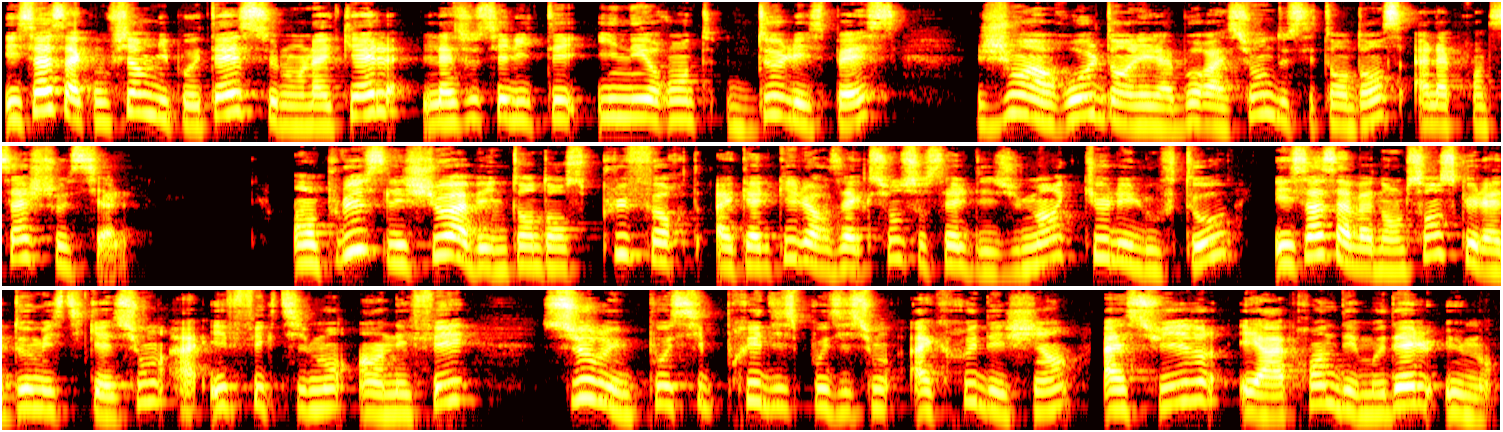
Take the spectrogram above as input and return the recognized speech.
Et ça, ça confirme l'hypothèse selon laquelle la socialité inhérente de l'espèce joue un rôle dans l'élaboration de ces tendances à l'apprentissage social. En plus, les chiots avaient une tendance plus forte à calquer leurs actions sur celles des humains que les louveteaux, et ça, ça va dans le sens que la domestication a effectivement un effet sur une possible prédisposition accrue des chiens à suivre et à apprendre des modèles humains.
